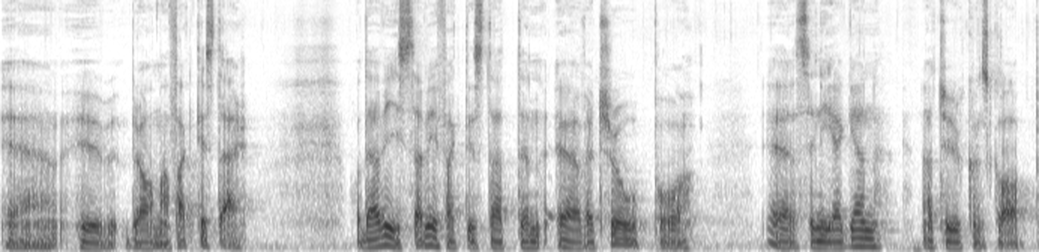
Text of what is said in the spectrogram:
eh, hur bra man faktiskt är. Och där visar vi faktiskt att en övertro på eh, sin egen naturkunskap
